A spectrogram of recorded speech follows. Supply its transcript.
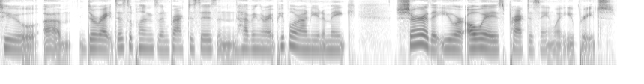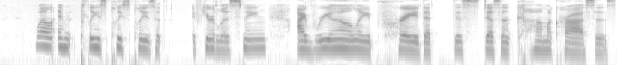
to um, the right disciplines and practices and having the right people around you to make sure that you are always practicing what you preach. Well, and please, please, please, if you're listening, I really pray that this doesn't come across as,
